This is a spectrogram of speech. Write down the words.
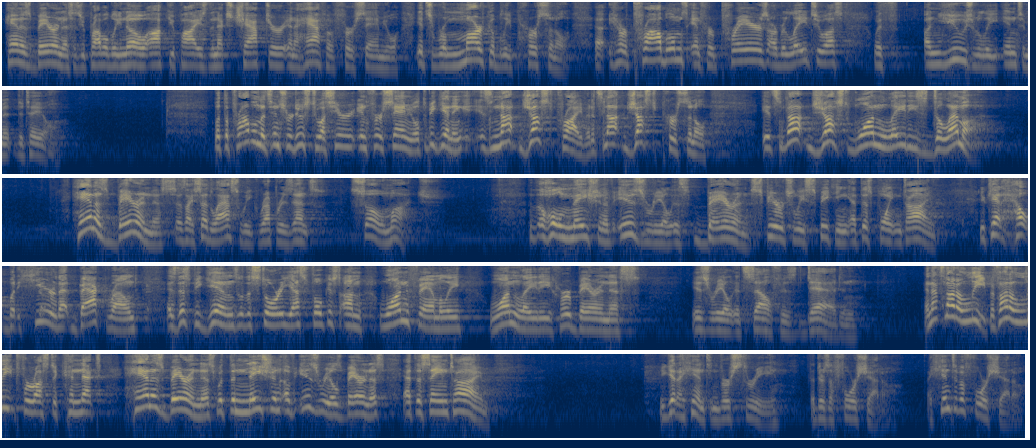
Hannah's barrenness, as you probably know, occupies the next chapter and a half of 1 Samuel. It's remarkably personal. Uh, her problems and her prayers are relayed to us with unusually intimate detail. But the problem that's introduced to us here in 1 Samuel at the beginning is not just private, it's not just personal, it's not just one lady's dilemma. Hannah's barrenness, as I said last week, represents so much. The whole nation of Israel is barren, spiritually speaking, at this point in time. You can't help but hear that background as this begins with a story, yes, focused on one family, one lady, her barrenness. Israel itself is dead. And, and that's not a leap. It's not a leap for us to connect Hannah's barrenness with the nation of Israel's barrenness at the same time. You get a hint in verse 3 that there's a foreshadow, a hint of a foreshadow.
